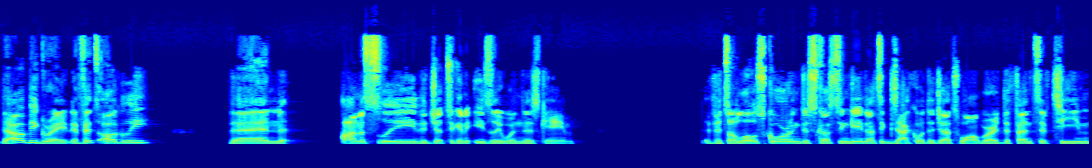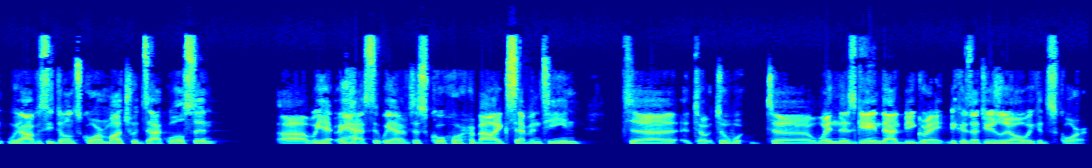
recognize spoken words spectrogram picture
That would be great. If it's ugly, then honestly, the Jets are going to easily win this game. If it's a low scoring, disgusting game, that's exactly what the Jets want. We're a defensive team. We obviously don't score much with Zach Wilson. Uh, we, we have to, we have to score about like 17 to, to, to, to win this game. That'd be great because that's usually all we could score.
